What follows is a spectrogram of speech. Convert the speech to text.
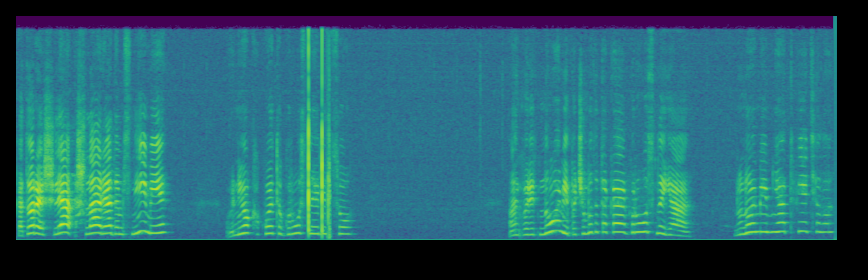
которая шля, шла рядом с ними, у нее какое-то грустное лицо. Она говорит, Номи, почему ты такая грустная? Но Номи им не ответила.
